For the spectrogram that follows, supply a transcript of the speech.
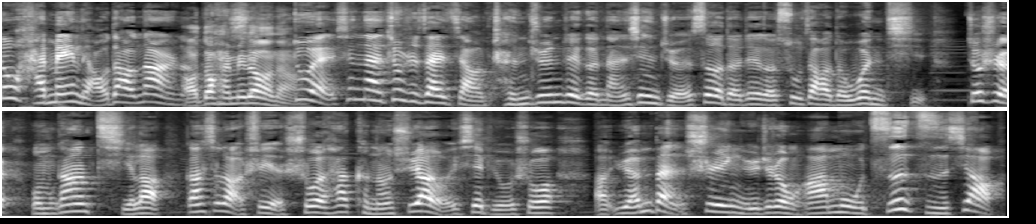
都还没聊到那儿呢。哦，都还没到呢。对，现在就是在讲陈军这个男性角色的这个塑造的问题。就是我们刚刚提了，刚修老师也说了，他可能需要有一些，比如说呃，原本适应于这种啊母慈子孝。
